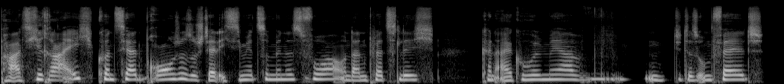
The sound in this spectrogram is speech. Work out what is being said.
Partyreich, Konzertbranche, so stelle ich sie mir zumindest vor. Und dann plötzlich kein Alkohol mehr, das Umfeld.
